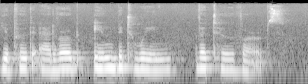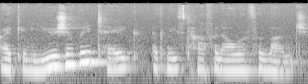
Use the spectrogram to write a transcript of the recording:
You put the adverb in between the two verbs. I can usually take at least half an hour for lunch.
